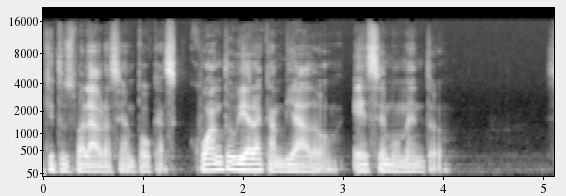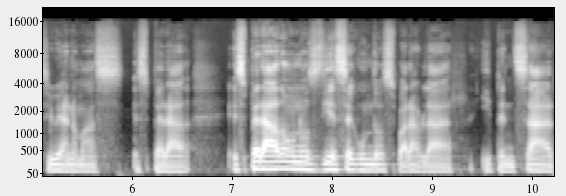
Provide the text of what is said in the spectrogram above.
que tus palabras sean pocas. ¿Cuánto hubiera cambiado ese momento si hubiera nomás esperado, unos 10 segundos para hablar y pensar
